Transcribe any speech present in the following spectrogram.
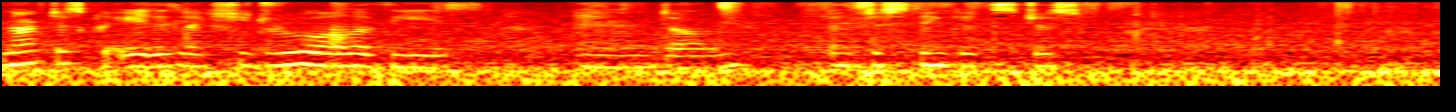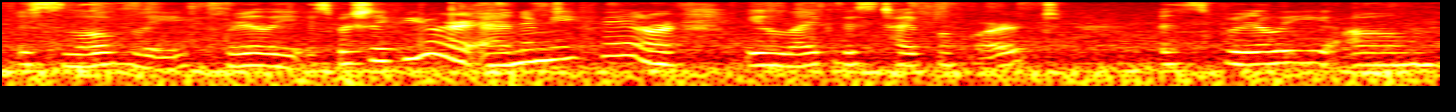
not just created like she drew all of these. And um, I just think it's just it's lovely really. Especially if you're an anime fan or you like this type of art it's really um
